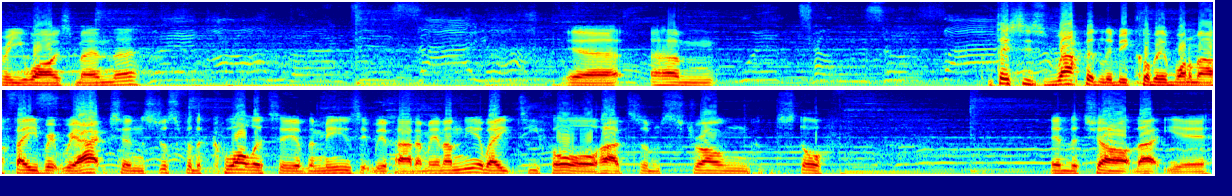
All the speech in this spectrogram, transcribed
Three wise men there. Yeah, um, this is rapidly becoming one of my favourite reactions just for the quality of the music we've had. I mean, I knew 84 had some strong stuff in the chart that year,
